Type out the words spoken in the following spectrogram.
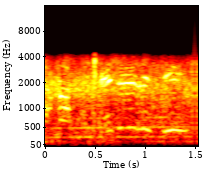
哈哈全是日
